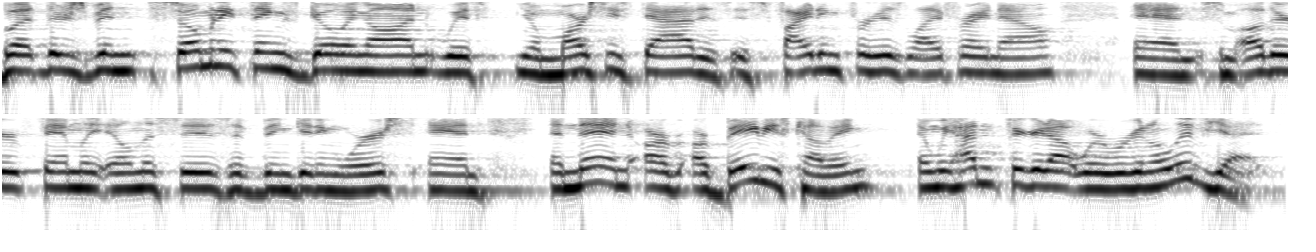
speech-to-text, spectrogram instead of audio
But there's been so many things going on with, you know, Marcy's dad is, is fighting for his life right now, and some other family illnesses have been getting worse. And, and then our, our baby's coming, and we hadn't figured out where we're going to live yet.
